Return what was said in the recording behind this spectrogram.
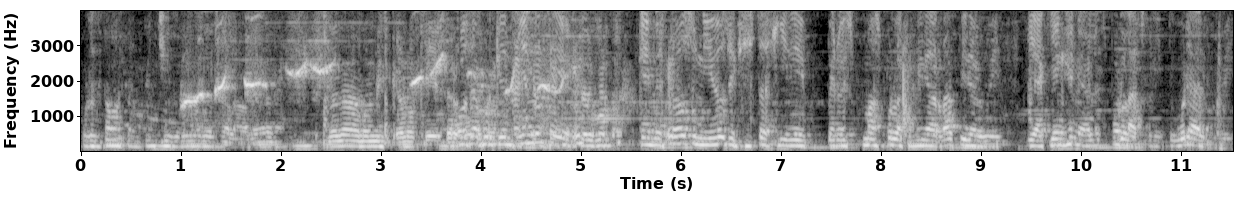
Por eso estamos tan pinches gringos a la verga. No es nada más mexicano que ser O sea, porque entiendo que, que en Estados Unidos existe así de, pero es más por la comida rápida, güey. Y aquí en general es por las frituras, güey.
